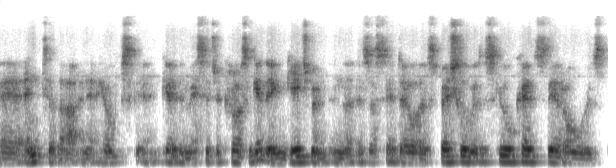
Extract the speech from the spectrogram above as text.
uh, into that, and it helps get, the message across and get the engagement. And as I said earlier, especially with the school kids, they're always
